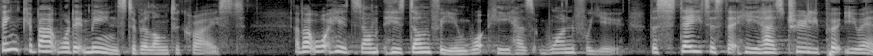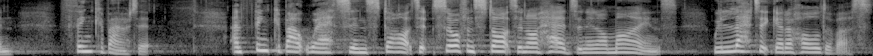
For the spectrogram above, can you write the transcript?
Think about what it means to belong to Christ, about what he done, He's done for you and what He has won for you, the status that He has truly put you in. Think about it. And think about where sin starts. It so often starts in our heads and in our minds. We let it get a hold of us.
